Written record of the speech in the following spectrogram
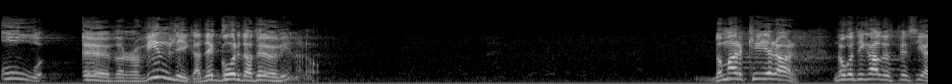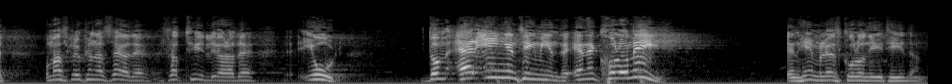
oövervinnliga. Det går inte att övervinna dem. De markerar någonting alldeles speciellt. Och man skulle kunna säga det, för att tydliggöra det i ord. De är ingenting mindre än en koloni, en himmelens koloni i tiden.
